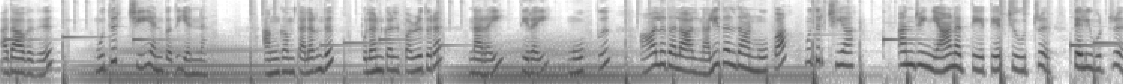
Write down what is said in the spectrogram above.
அதாவது முதிர்ச்சி என்பது என்ன? அங்கம் தளர்ந்து புலன்கள் பழுதுற நரை திரை மூப்பு ஆளுதலால் நலிதல்தான் மூப்பா முதிர்ச்சியா? அன்றி ஞானத்தே தேர்ச்சி உற்று தெளிவுற்று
